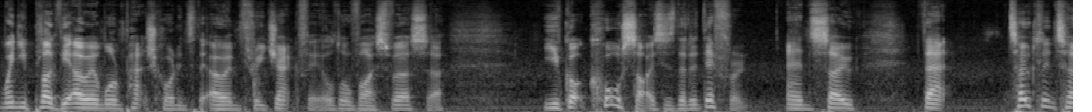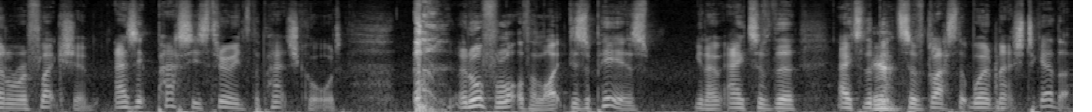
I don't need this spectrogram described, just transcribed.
when you plug the OM1 patch cord into the OM3 jack field or vice versa, you've got core sizes that are different, and so that total internal reflection as it passes through into the patch cord, an awful lot of the light disappears. You know, out of the out of the yeah. bits of glass that weren't matched together,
